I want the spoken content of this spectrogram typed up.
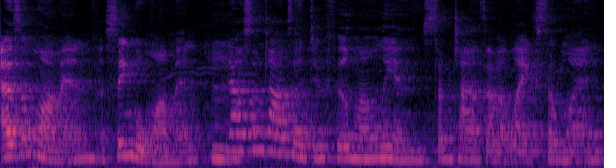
as a woman, a single woman, you know, sometimes I do feel lonely and sometimes I would like someone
